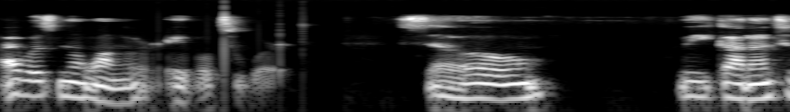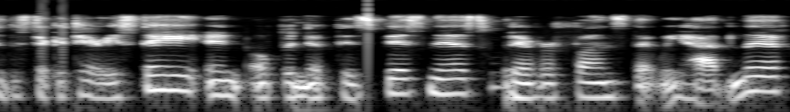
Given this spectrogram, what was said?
I was no longer able to work. So we got onto the Secretary of State and opened up his business, whatever funds that we had left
